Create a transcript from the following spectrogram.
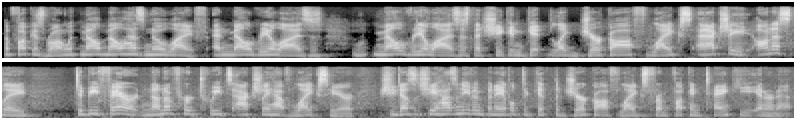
The fuck is wrong with Mel? Mel has no life, and Mel realizes Mel realizes that she can get like jerk off likes. Actually, honestly, to be fair, none of her tweets actually have likes here. She doesn't. She hasn't even been able to get the jerk off likes from fucking tanky internet,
